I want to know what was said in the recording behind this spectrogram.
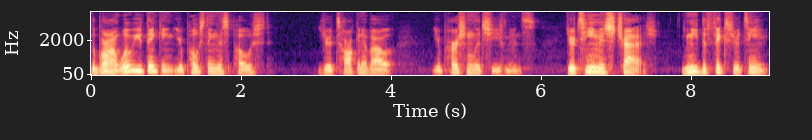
LeBron, what were you thinking? You're posting this post you're talking about your personal achievements. Your team is trash. You need to fix your team.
